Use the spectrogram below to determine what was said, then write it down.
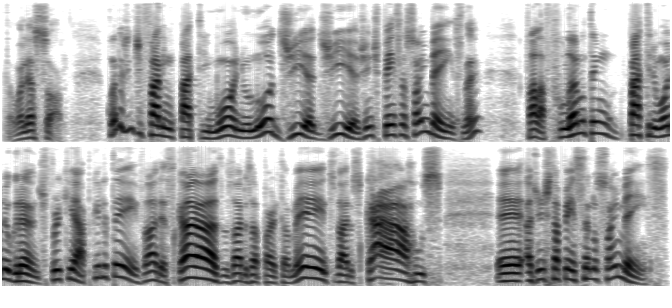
Então, olha só. Quando a gente fala em patrimônio, no dia a dia, a gente pensa só em bens, né? Fala, fulano tem um patrimônio grande. Por quê? Ah, porque ele tem várias casas, vários apartamentos, vários carros. É, a gente está pensando só em bens.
